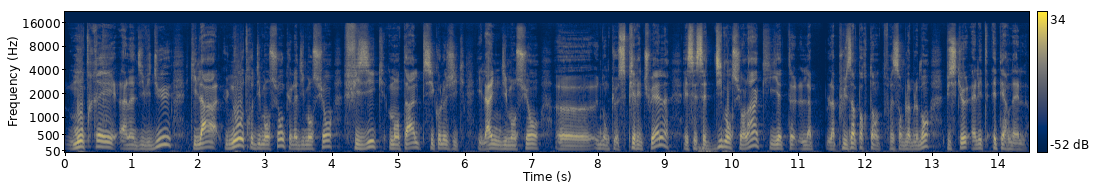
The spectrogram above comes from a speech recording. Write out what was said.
montrer à l'individu qu'il a une autre dimension que la dimension physique, mentale, psychologique. Il a une dimension euh, donc spirituelle, et c'est cette dimension-là qui est la, plus importante, vraisemblablement, puisqu'elle est éternelle.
